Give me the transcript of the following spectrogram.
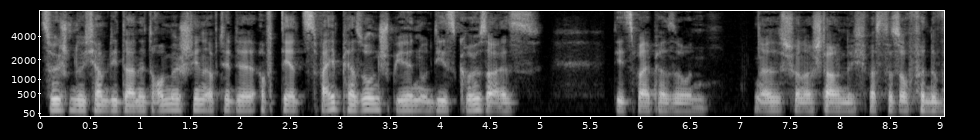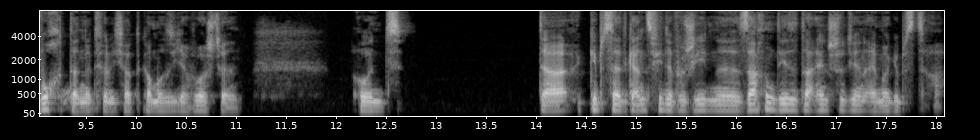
Zwischendurch haben die da eine Trommel stehen, auf der, auf der zwei Personen spielen und die ist größer als die zwei Personen. Das ist schon erstaunlich, was das auch für eine Wucht dann natürlich hat, kann man sich ja vorstellen. Und da gibt's halt ganz viele verschiedene Sachen, die sie da einstudieren. Einmal gibt's da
